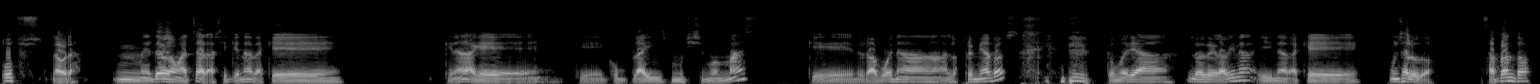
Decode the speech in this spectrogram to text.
Ups, Laura, me tengo que marchar, así que nada, que que nada, que, que cumpláis muchísimos más, que enhorabuena a los premiados, como diría los de Gravina, y nada, que un saludo. Hasta pronto.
